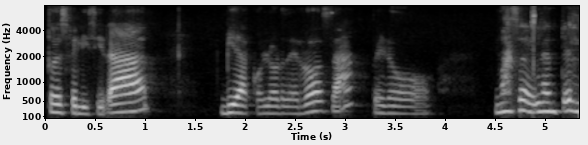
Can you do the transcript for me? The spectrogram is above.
todo es felicidad, vida color de rosa, pero más adelante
